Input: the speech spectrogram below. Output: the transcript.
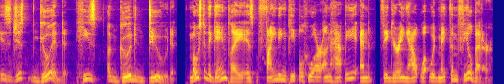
is just good. He's a good dude. Most of the gameplay is finding people who are unhappy and figuring out what would make them feel better.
